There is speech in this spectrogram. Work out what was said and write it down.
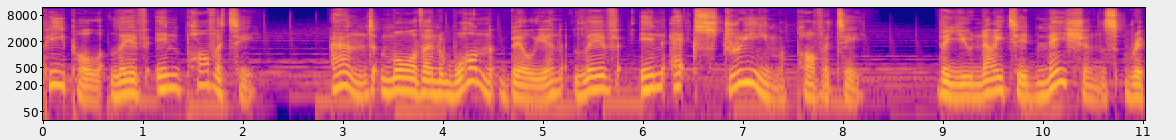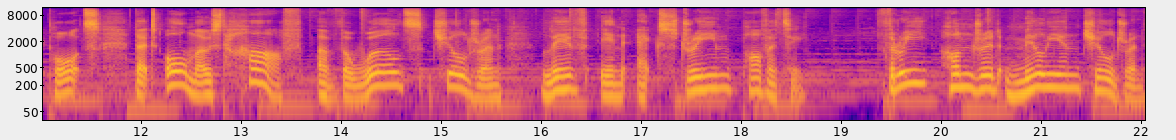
people live in poverty, and more than 1 billion live in extreme poverty. The United Nations reports that almost half of the world's children live in extreme poverty. 300 million children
